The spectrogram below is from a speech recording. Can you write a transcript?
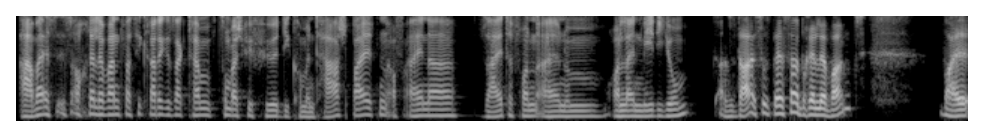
Aber es ist auch relevant, was Sie gerade gesagt haben, zum Beispiel für die Kommentarspalten auf einer Seite von einem Online-Medium. Also da ist es deshalb relevant, weil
